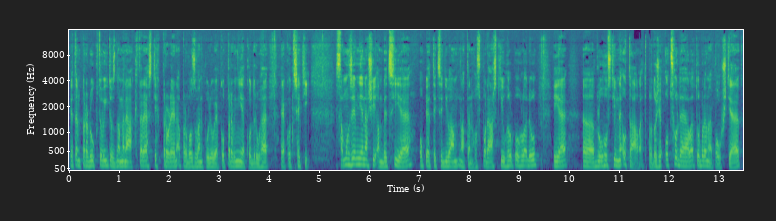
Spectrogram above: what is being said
je ten produktový, to znamená, které z těch prodejen a provozoven půjdou jako první, jako druhé, jako třetí. Samozřejmě naší ambicí je, opět teď se dívám na ten hospodářský úhel pohledu, je dlouho s tím neotálet, protože o co déle to budeme pouštět,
